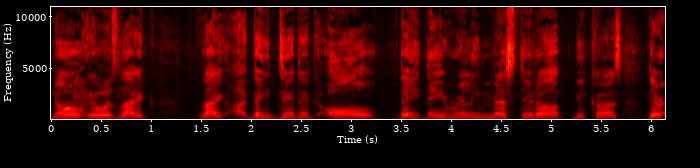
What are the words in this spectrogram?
No, it was like, like uh, they did it all they they really messed it up because there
